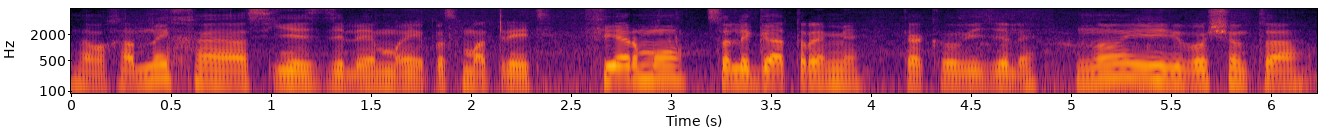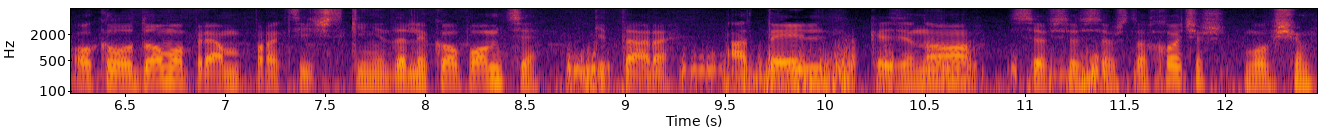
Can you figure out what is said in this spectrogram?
на выходных. а, Съездили мы посмотреть ферму с аллигаторами, как вы видели. Ну и, в общем-то, около дома, прям практически недалеко. Помните? Гитара, отель, казино, все-все-все, что хочешь. В общем,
